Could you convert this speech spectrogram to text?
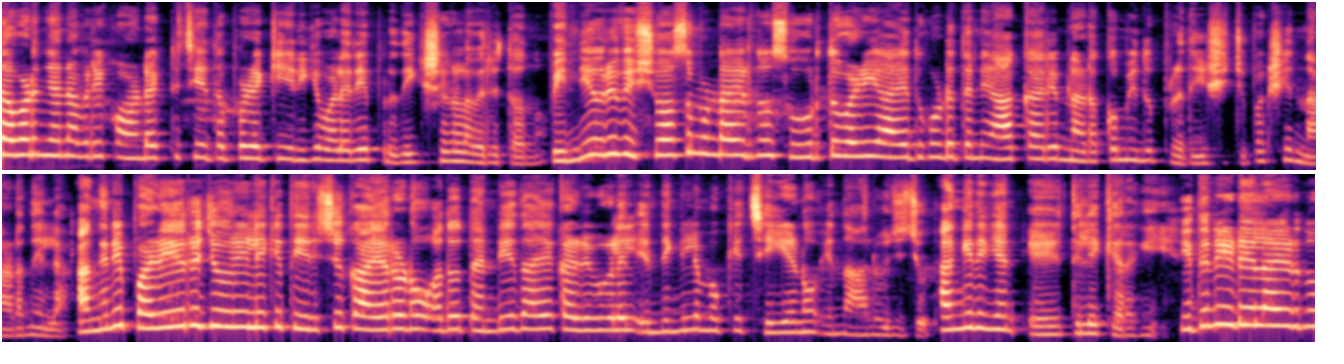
തവണ ഞാൻ അവരെ കോൺടാക്ട് ചെയ്തപ്പോഴേക്ക് എനിക്ക് വളരെ പ്രതീക്ഷകൾ അവർ തന്നു. പിന്നെ ഒരു വിശ്വാസം ഉണ്ടായിരുന്നു സുഹൃത്ത് വഴി ആയതുകൊണ്ട് തന്നെ ആ കാര്യം നടക്കും എന്ന് പ്രതീക്ഷിച്ചു പക്ഷെ നടന്നില്ല. അങ്ങനെ പഴയൊരു ജോലിയിലേക്ക് തിരിച്ചു കയറണോ അതോ തന്റേതായ കഴിവുകളിൽ എന്തെങ്കിലുമൊക്കെ ചെയ്യണോ എന്ന് ആലോചിച്ചു. അങ്ങനെ ഞാൻ എഴുത്തിലേക്ക് ഇറങ്ങി. ഇതിനിടയിലായിരുന്നു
